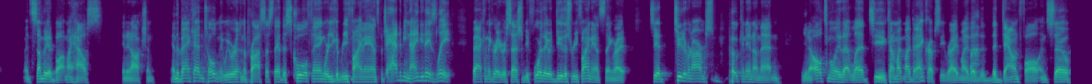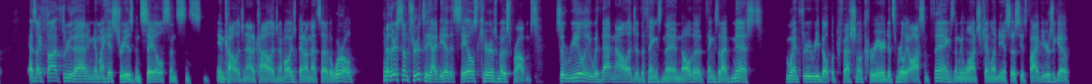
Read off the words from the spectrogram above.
and somebody had bought my house in an auction. And the bank hadn't told me we were in the process. They had this cool thing where you could refinance, but you had to be 90 days late back in the Great Recession before they would do this refinance thing, right? So you had two different arms poking in on that. And, you know, ultimately that led to kind of my, my bankruptcy, right? My the, the, the downfall. And so as I thought through that, and you know, my history has been sales since since in college and out of college, and I've always been on that side of the world. You know, there is some truth to the idea that sales cures most problems. So really, with that knowledge of the things and, the, and all the things that I've missed, went through, rebuilt the professional career, did some really awesome things. Then we launched Ken Lundin Associates five years ago.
